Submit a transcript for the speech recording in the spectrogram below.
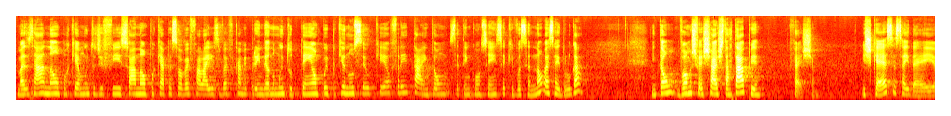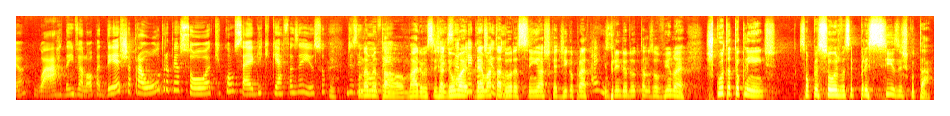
Mas assim, ah, não, porque é muito difícil. Ah, não, porque a pessoa vai falar isso, vai ficar me prendendo muito tempo e porque não sei o quê. Eu falei, tá, então você tem consciência que você não vai sair do lugar? Então, vamos fechar a startup? Fecha. Esquece essa ideia, guarda, envelopa, deixa para outra pessoa que consegue, que quer fazer isso. Fundamental. Mário, você já deu uma ideia matadora assim. Acho que a dica para É empreendedor que está nos ouvindo é escuta teu cliente. São pessoas, você precisa escutar.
